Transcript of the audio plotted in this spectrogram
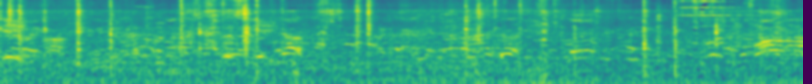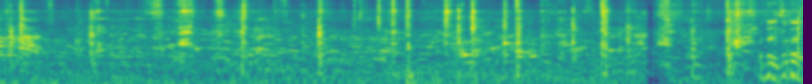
不对不对。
